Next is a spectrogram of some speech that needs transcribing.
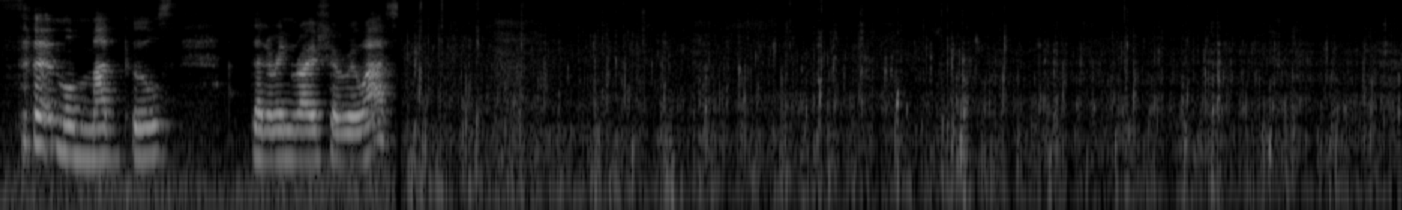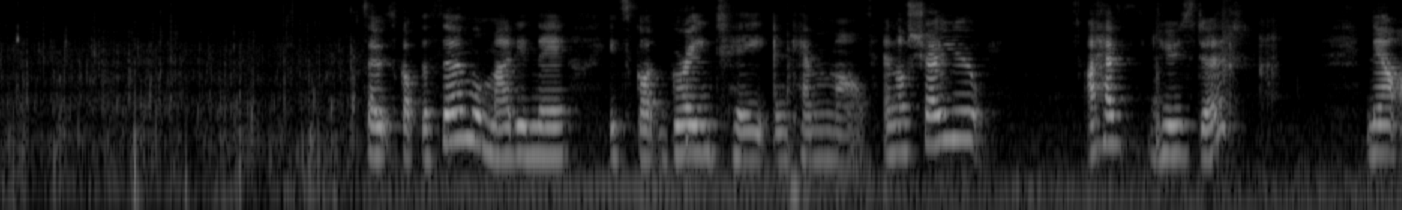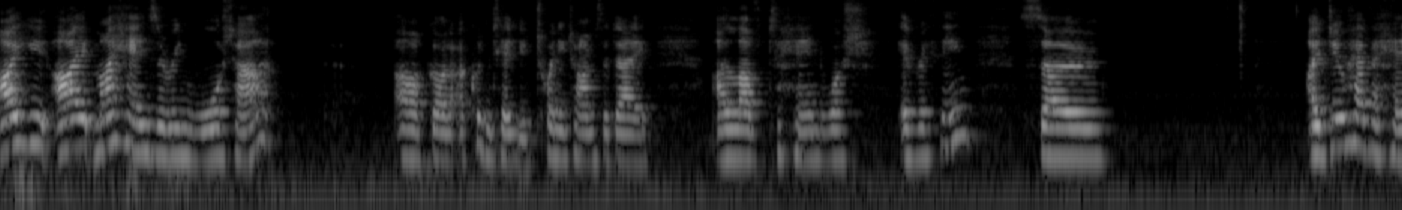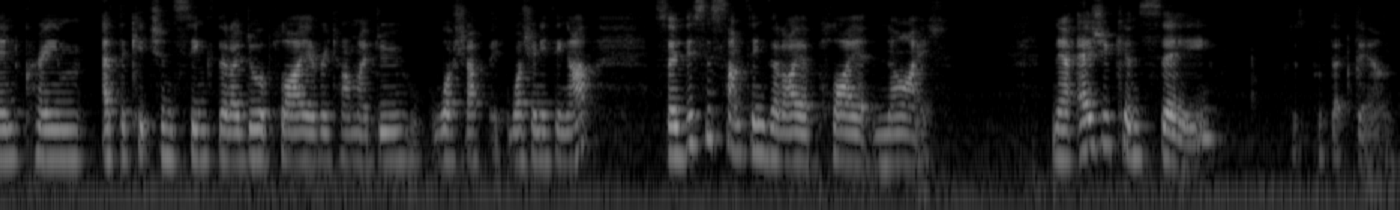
thermal mud pools that are in Rotorua. So it's got the thermal mud in there. It's got green tea and chamomile. And I'll show you, I have used it. Now I, I, my hands are in water. Oh God, I couldn't tell you 20 times a day. I love to hand wash everything. So I do have a hand cream at the kitchen sink that I do apply every time I do wash up, wash anything up. So this is something that I apply at night. Now, as you can see, just put that down.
